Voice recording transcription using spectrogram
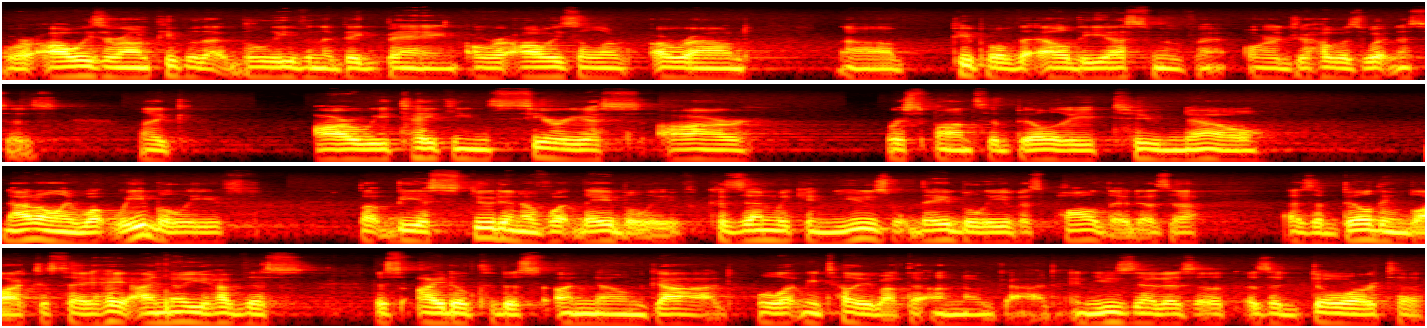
or always around people that believe in the big bang or we're always around uh, people of the lds movement or jehovah's witnesses. Like are we taking serious our responsibility to know not only what we believe but be a student of what they believe? Because then we can use what they believe as paul did as a as a building block to say hey i know you have this this idol to this unknown god. Well let me tell you about that unknown god and use that as a as a door to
